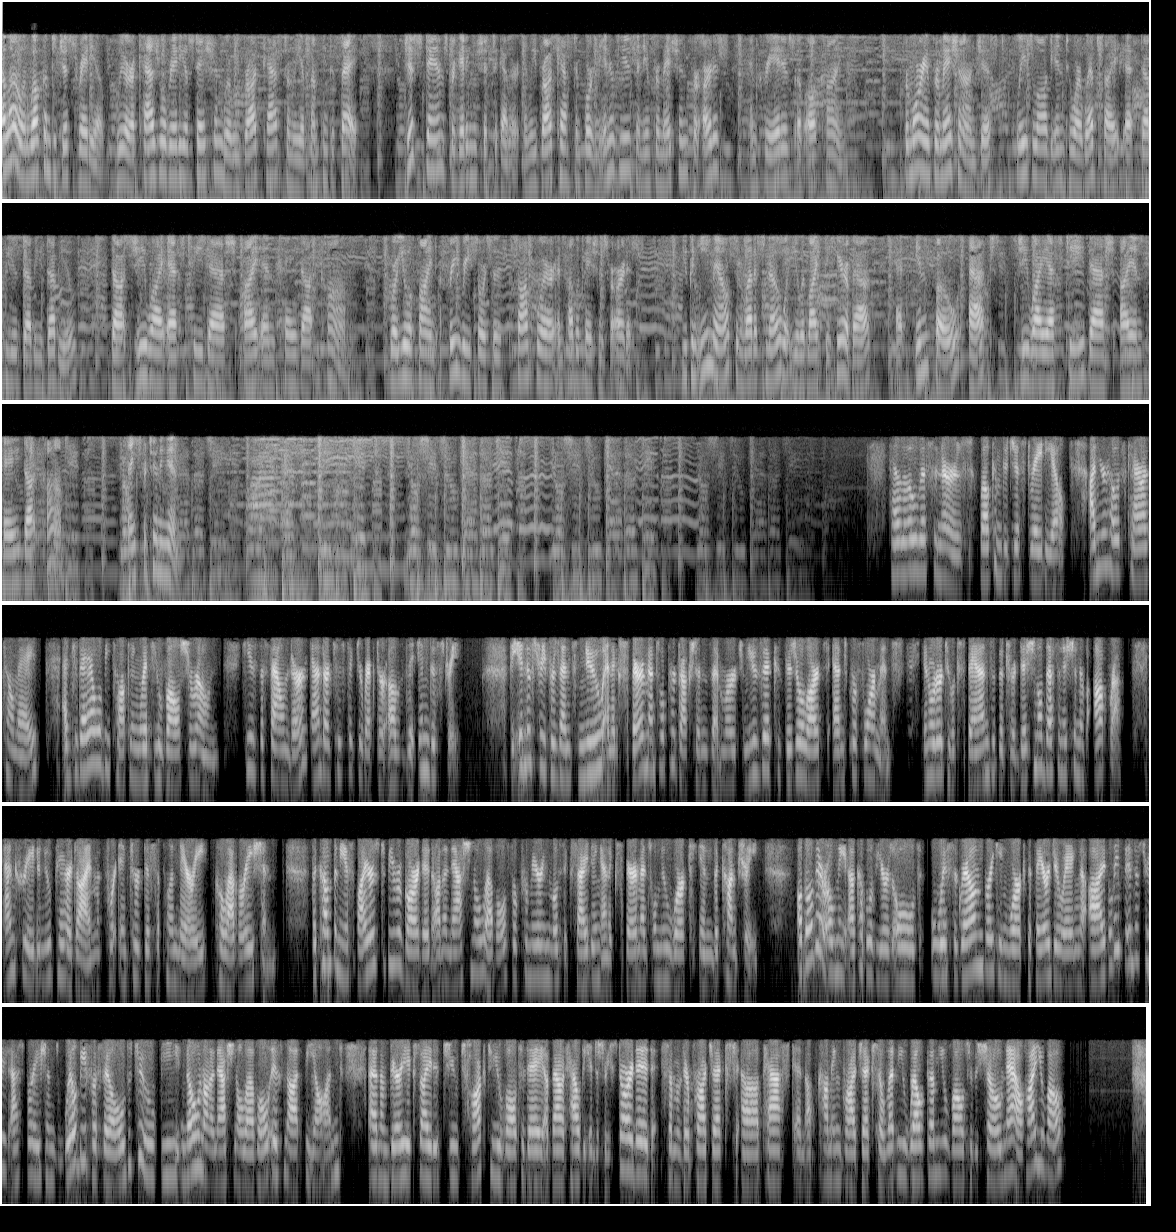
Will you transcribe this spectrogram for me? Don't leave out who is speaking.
Speaker 1: Hello and welcome to GYST Radio. We are a casual radio station where we broadcast when we have something to say. GYST stands for Getting the Shit Together, and we broadcast important interviews and information for artists and creatives of all kinds. For more information on GYST, please log into our website at www.gyst-ink.com, where you will find free resources, software, and publications for artists. You can email us and let us know what you would like to hear about at info at gyst-ink.com. Thanks for tuning in.
Speaker 2: Hello, listeners. Welcome to GYST Radio. I'm your host, Kara Tomei, and today I will be talking with Yuval Sharon. He is the founder and artistic director of The Industry. The Industry presents new and experimental productions that merge music, visual arts, and performance in order to expand the traditional definition of opera and create a new paradigm for interdisciplinary collaboration. The company aspires to be regarded on a national level for premiering the most exciting and experimental new work in the country although they're only a couple of years old, with the groundbreaking work that they are doing, I believe the industry's aspirations will be fulfilled to be known on a national level, if not beyond. And I'm very excited to talk to you all today about how the industry started, some of their projects, uh, past and upcoming projects. So let me welcome you all to the show now. Hi, Yuval.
